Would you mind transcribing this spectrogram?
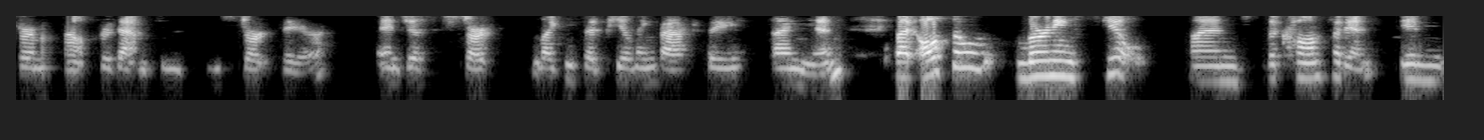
paramount for them. So you start there and just start like you said, peeling back the onion, but also learning skills and the confidence in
